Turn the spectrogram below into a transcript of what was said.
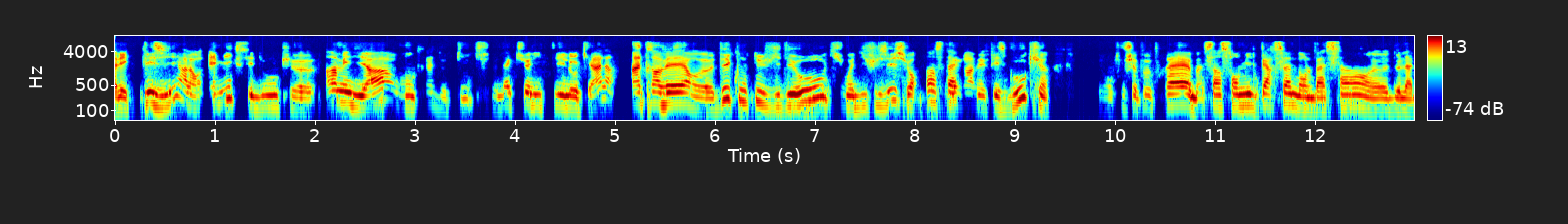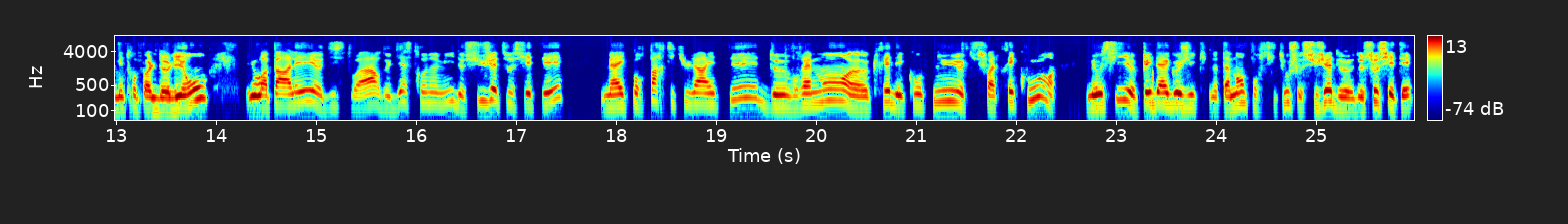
Avec plaisir. Alors MX, c'est donc euh, un média où on traite de toute l'actualité locale à travers euh, des contenus vidéo qui vont être diffusés sur Instagram et Facebook. On touche à peu près 500 bah, 000 personnes dans le bassin euh, de la métropole de Lyon. Et on va parler d'histoire, de gastronomie, de sujets de société, mais avec pour particularité de vraiment créer des contenus qui soient très courts, mais aussi pédagogiques, notamment pour ce qui touche au sujet de, de société.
